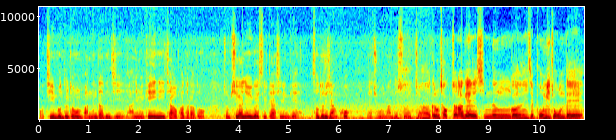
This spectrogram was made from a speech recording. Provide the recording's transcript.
뭐 지인분들 도움을 받는다든지 아니면 개인이 작업하더라도 좀 시간 여유가 있을 때 하시는 게 서두르지 않고 네, 충분히 만들 수가 있죠. 아, 그럼 적절하게 심는 건 이제 봄이 좋은데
